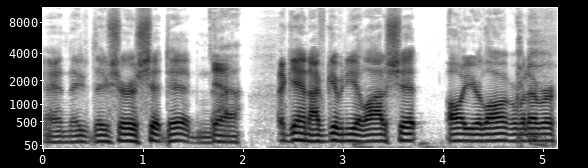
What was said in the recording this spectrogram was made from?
and they they sure as shit did. And, uh, Yeah. again, I've given you a lot of shit all year long or whatever.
